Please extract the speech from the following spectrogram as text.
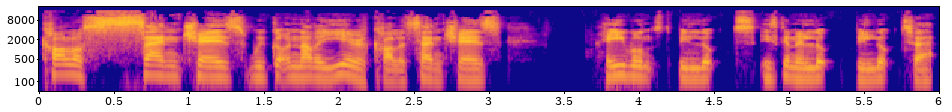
Carlos Sanchez, we've got another year of Carlos Sanchez. He wants to be looked. He's going to look be looked at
